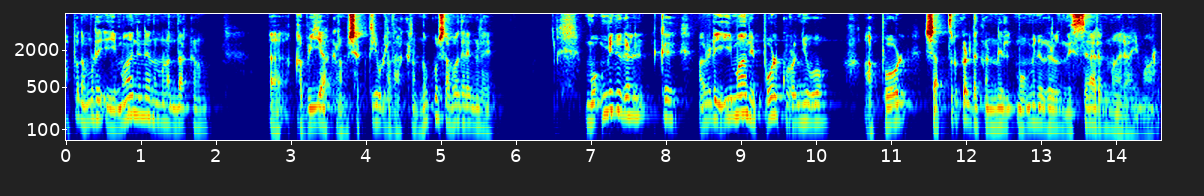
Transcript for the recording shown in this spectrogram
അപ്പോൾ നമ്മുടെ ഈമാനിനെ നമ്മൾ എന്താക്കണം? കവിയാക്കണം ശക്തിയുള്ളതാക്കണം. നോക്കൂ സഹോദരങ്ങളെ മൊമ്മിനുകൾക്ക് അവരുടെ ഈമാൻ എപ്പോൾ കുറഞ്ഞുവോ അപ്പോൾ ശത്രുക്കളുടെ കണ്ണിൽ മൊമ്മിനുകൾ നിസ്സാരന്മാരായി മാറും.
